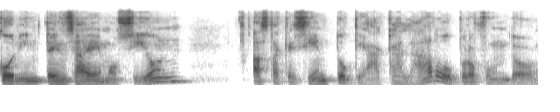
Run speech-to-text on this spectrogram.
con intensa emoción, hasta que siento que ha calado profundo.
